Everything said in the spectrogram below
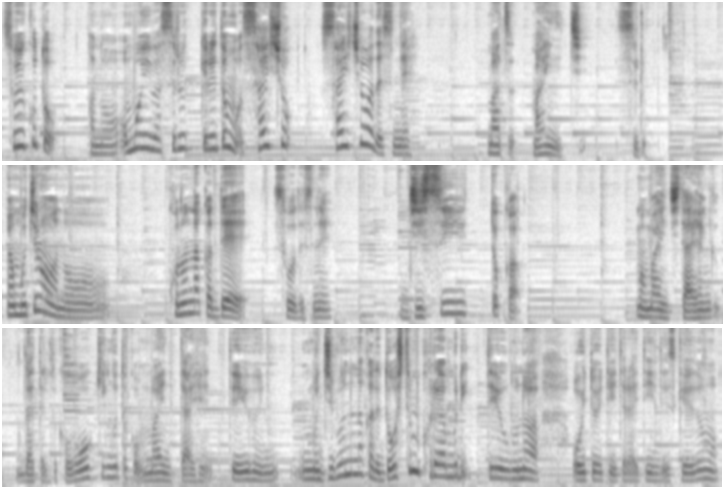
そういうことあの思いはするけれども最初最初はですねまず毎日する、まあ、もちろんあのこの中でそうですね自炊とかまあ、毎日大変だったりとかウォーキングとかも毎日大変っていうふうにもう自分の中でどうしてもこれは無理っていうものは置いといていただいていいんですけれども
